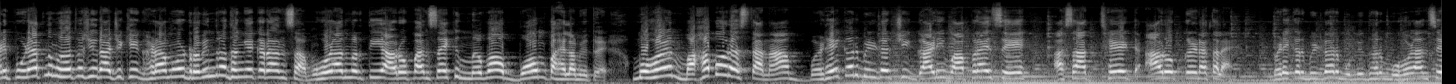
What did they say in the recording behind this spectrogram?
आणि पुण्यातनं महत्वाची राजकीय घडामोड रवींद्र धंगेकरांचा. मोहोळांवरती आरोपांचा एक नवा बॉम्ब पाहायला मिळतोय. मोहोळ महापौर असताना बढेकर बिल्डरची गाडी वापरायचे असा थेट आरोप करण्यात आलाय. बढेकर बिल्डर मुरलीधर मोहोळांचे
